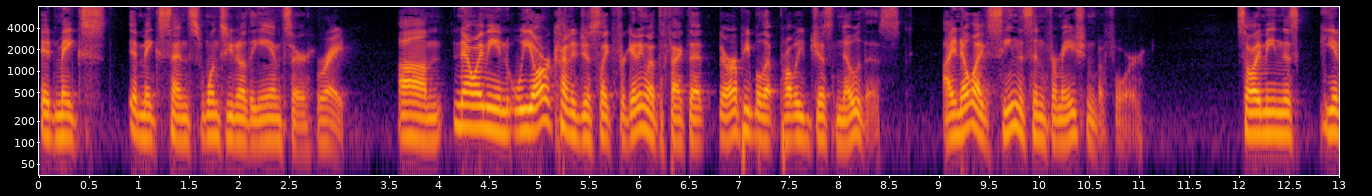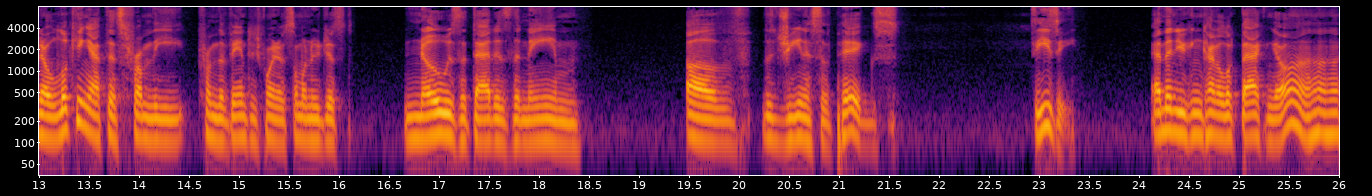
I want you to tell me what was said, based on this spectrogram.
it makes it makes sense once you know the answer. Right. Um, Now, I mean, we are kind of just like forgetting about the fact that there are people that probably just know this. I know I've seen this information before. So I mean this, you know, looking at this from the from the vantage point of someone who just knows that that is the name of the genus of pigs. It's easy. And then you can kind of look back and go, uh,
